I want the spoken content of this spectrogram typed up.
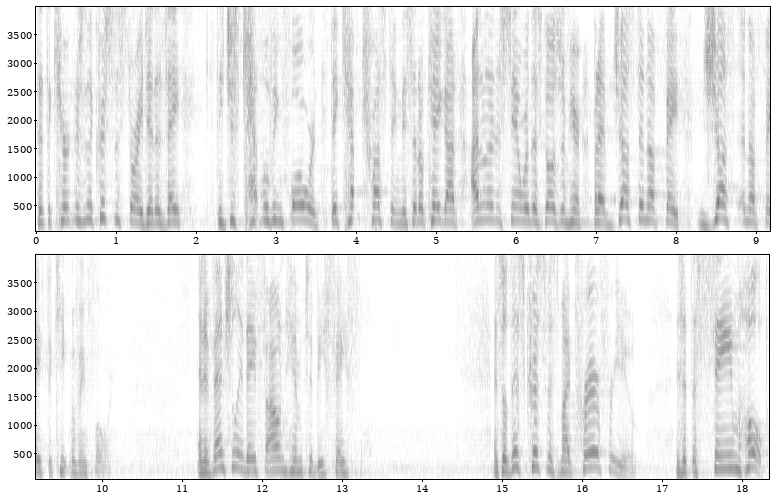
that the characters in the Christmas story did as they, they just kept moving forward. They kept trusting. They said, okay, God, I don't understand where this goes from here, but I have just enough faith, just enough faith to keep moving forward. And eventually they found him to be faithful. And so this Christmas, my prayer for you is that the same hope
